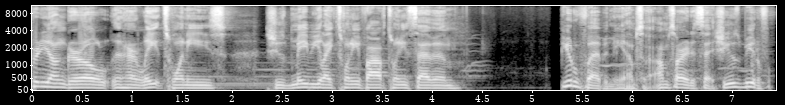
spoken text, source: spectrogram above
pretty young girl in her late 20s. She was maybe like 25, 27. Beautiful ebony. I'm sorry, I'm sorry to say. She was beautiful.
